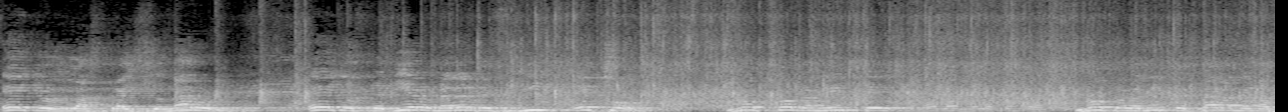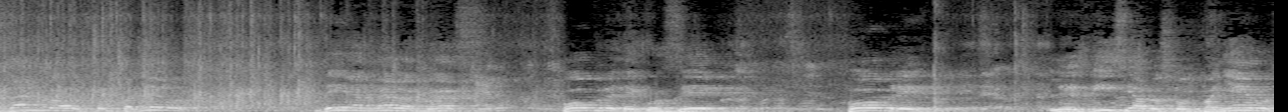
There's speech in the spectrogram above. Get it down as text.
ellos las traicionaron, ellos debieron haber recibido hecho, no solamente, no solamente estar amenazando a los compañeros. Vean nada más, pobre de José, pobre, les dice a los compañeros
